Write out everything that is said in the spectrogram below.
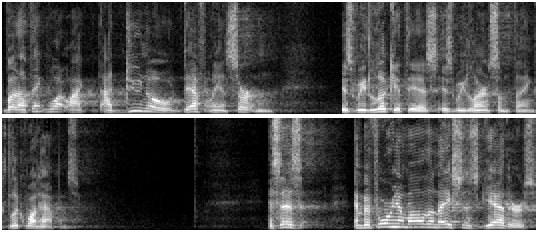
But I think what I, I do know definitely and certain is we look at this is we learn some things. Look what happens. It says, and before him all the nations gathers,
